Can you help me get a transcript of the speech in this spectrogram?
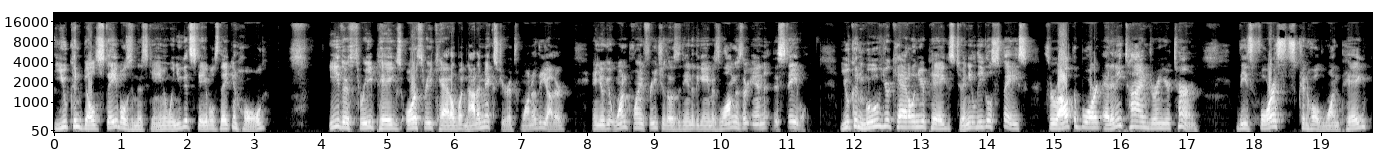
you can build stables in this game. And when you get stables, they can hold either three pigs or three cattle, but not a mixture. It's one or the other. And you'll get one point for each of those at the end of the game as long as they're in the stable. You can move your cattle and your pigs to any legal space throughout the board at any time during your turn. These forests can hold one pig.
